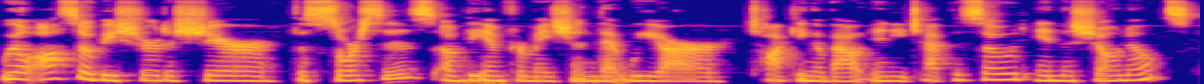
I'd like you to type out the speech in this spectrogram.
We'll also be sure to share the sources of the information that we are talking about in each episode in the show notes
